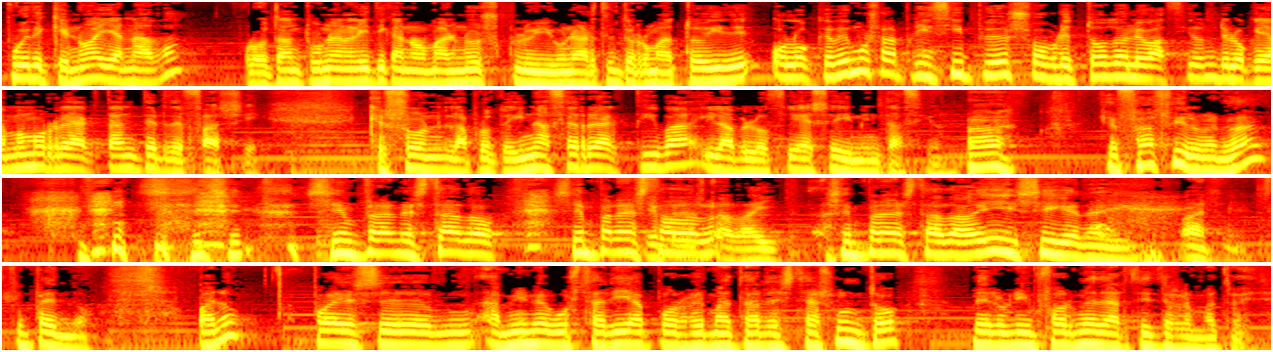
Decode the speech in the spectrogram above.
puede que no haya nada, por lo tanto una analítica normal no excluye una artritis reumatoide, o lo que vemos al principio es sobre todo elevación de lo que llamamos reactantes de fase, que son la proteína C reactiva y la velocidad de sedimentación. Ah, qué fácil, ¿verdad? Siempre han estado, siempre han Siempre estado, han estado ahí. siempre han estado ahí y siguen ahí. Bueno, estupendo. Bueno, pues eh, a mí me gustaría, por rematar este asunto, ver un informe de artritis reumatoide.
